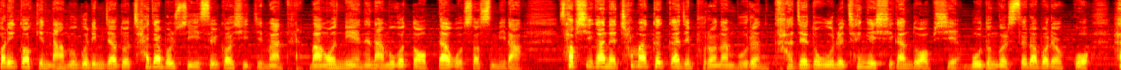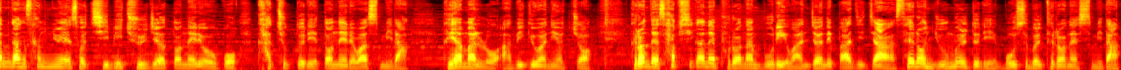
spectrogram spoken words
허리 꺾인 나무 그림자도 찾아볼 수 있을 것이지만 망원리에는 아무것도 없다고 썼습니다. 삽시간에 처마 끝까지 불어난 물은 가재도구를 챙길 시간도 없이 모든 걸 쓸어버렸고 한강 상류에서 집이 줄지어 떠내려오고 가축들이 떠내려왔습니다. 그야말로 아비규환이었죠. 그런데 삽시간에 불어난 물이 완전히 빠지자 새로운 유물들이 모습을 드러냈습니다.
